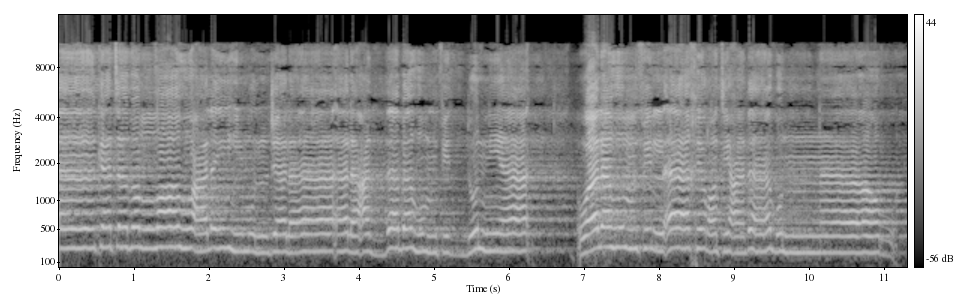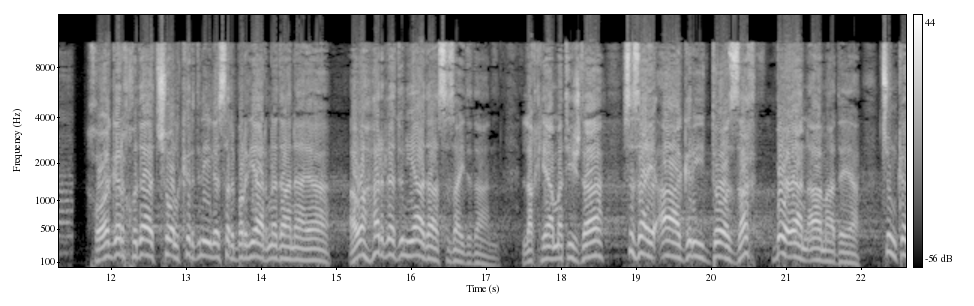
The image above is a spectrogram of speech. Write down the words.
أن كتب الله عليهم الجلاء لعذبهم في الدنيا ولهم في الآخرة عذاب النار. خۆگەر خدا چۆڵکردنی لەسەر بڕیار نەدانایە ئەوە هەر لە دنیادا سزای دەدان. لە قیامەتیشدا سزای ئاگری دۆزەخ بۆیان ئامادەیە چونکە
